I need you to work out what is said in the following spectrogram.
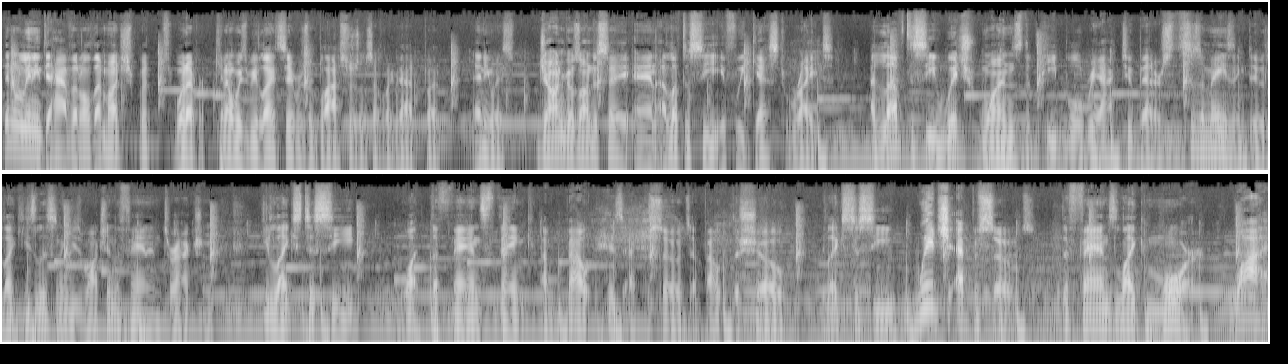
They don't really need to have that all that much, but whatever. Can always be lightsabers and blasters and stuff like that. But, anyways, Jon goes on to say, and I love to see if we guessed right. I love to see which ones the people react to better. So, this is amazing, dude. Like, he's listening, he's watching the fan interaction. He likes to see what the fans think about his episodes, about the show. He likes to see which episodes the fans like more, why,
